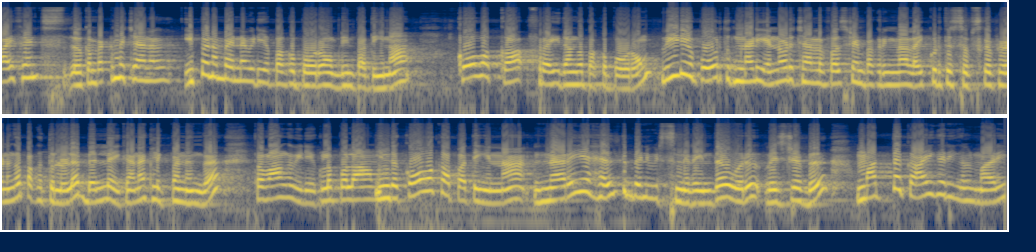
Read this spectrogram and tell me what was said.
Hi friends welcome back to my channel இப்போ நம்ம என்ன வீடியோ பார்க்க போகிறோம் அப்படின்னு பார்த்தீங்கன்னா கோவக்காய் ஃப்ரை தாங்க பார்க்க போகிறோம் வீடியோ போகிறதுக்கு முன்னாடி என்னோட சேனலை ஃபர்ஸ்ட் டைம் பார்க்குறீங்களா லைக் கொடுத்து சப்ஸ்கிரைப் பண்ணுங்க. பக்கத்தில் உள்ள பெல் ஐக்கானை கிளிக் பண்ணுங்க. இப்போ வாங்க வீடியோக்குள்ளே போகலாம் இந்த கோவக்காய் பார்த்தீங்கன்னா நிறைய ஹெல்த் பெனிஃபிட்ஸ் நிறைந்த ஒரு வெஜிடபிள் மற்ற காய்கறிகள் மாதிரி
